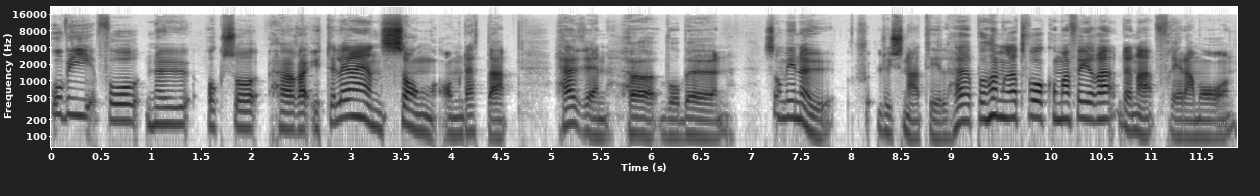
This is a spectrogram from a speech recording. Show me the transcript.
Och vi får nu också höra ytterligare en sång om detta. Herren hör vår bön, som vi nu lyssnar till här på 102,4 denna fredag morgon.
